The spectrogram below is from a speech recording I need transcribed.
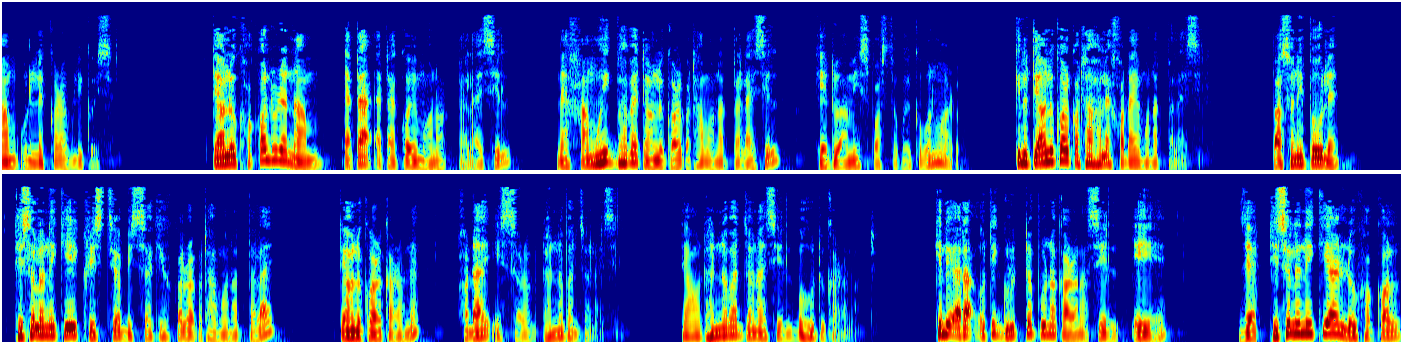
নাম উল্লেখ কৰা বুলি কৈছে। তেওঁলোক সকলোৰে নাম এটা এটাকৈ মনত পেলাইছিল নে সামূহিকভাৱে তেওঁলোকৰ কথা মনত পেলাইছিল সেইটো আমি স্পষ্টকৈ ক'ব নোৱাৰো। কিন্তু তেওঁলোকৰ কথা হ'লে সদায় মনত পেলাইছিল। পাচনি পৌলে থিচলনিকীৰ খ্ৰীষ্টীয় বিশ্বাসীসকলৰ কথা মনত পেলাই তেওঁলোকৰ কাৰণে সদায় ঈশ্বৰক ধন্যবাদ জনাইছিল। তেওঁ ধন্যবাদ জনাইছিল বহুতো কাৰণত। কিন্তু এটা অতি গুৰুত্বপূৰ্ণ কাৰণ আছিল এয়ে যে থিচলনিকিয়াৰ লোকসকল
